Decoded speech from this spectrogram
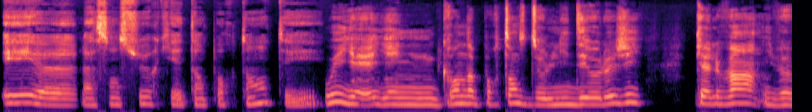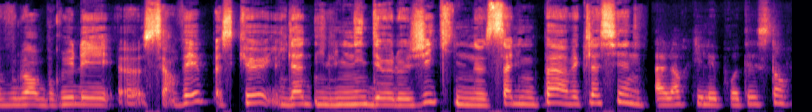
et la censure qui est importante et... Oui, il y, a une grande importance de l'idéologie. Calvin, il va vouloir brûler euh, Servet parce qu'il a une idéologie qui ne s'aligne pas avec la sienne. Alors qu'il est protestant.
